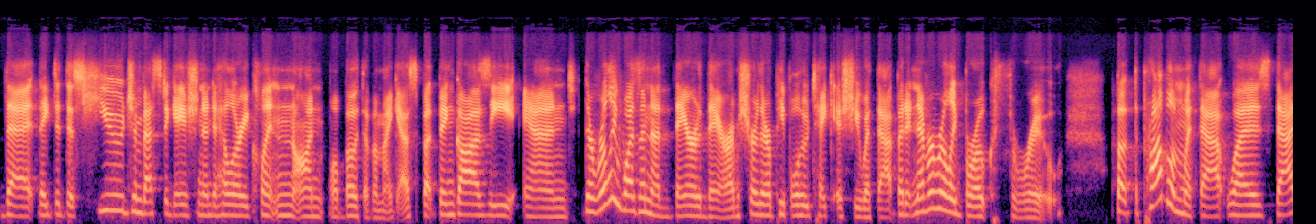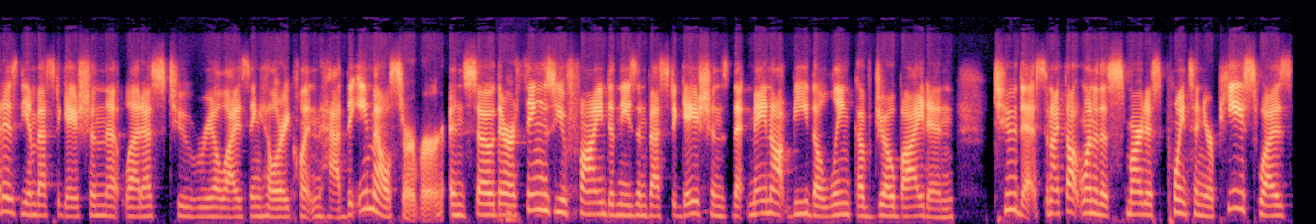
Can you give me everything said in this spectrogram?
that they did this huge investigation into Hillary Clinton on, well, both of them, I guess, but Benghazi, and there really wasn't a there there. I'm sure there are people who take issue with that, but it never really broke through. But the problem with that was that is the investigation that led us to realizing Hillary Clinton had the email server. And so there are things you find in these investigations that may not be the link of Joe Biden to this. And I thought one of the smartest points in your piece was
